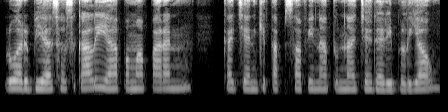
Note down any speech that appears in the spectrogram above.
Luar biasa sekali ya pemaparan kajian kitab Safinatun Najah dari beliau.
